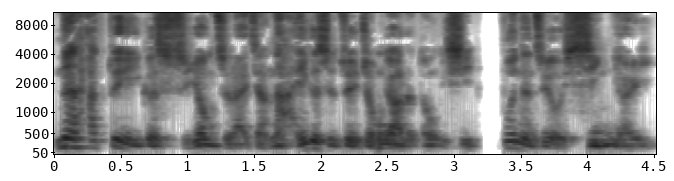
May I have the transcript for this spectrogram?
那它对一个使用者来讲，哪一个是最重要的东西？不能只有心而已。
